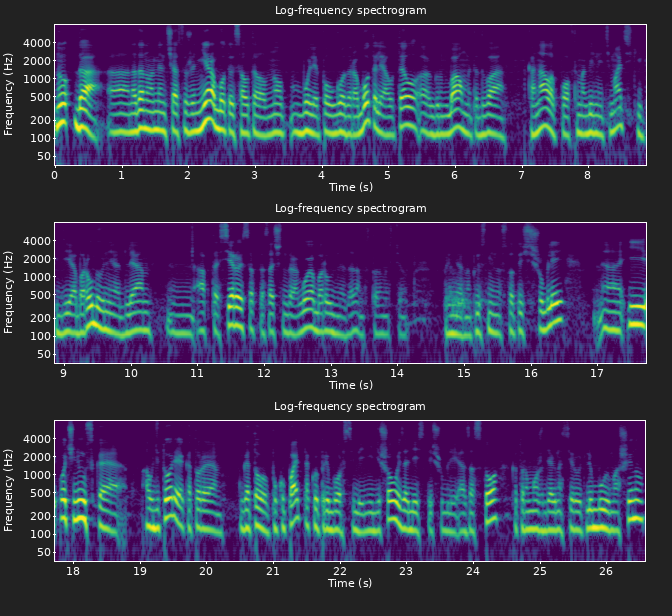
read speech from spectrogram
Ну да, э, на данный момент сейчас уже не работаю с Аутелом, но более полгода работали. Аутел, э, Грунбаум — это два канала по автомобильной тематике, где оборудование для автосервисов, достаточно дорогое оборудование, да, там стоимостью примерно плюс-минус 100 тысяч рублей, э, и очень узкая аудитория, которая готовы покупать такой прибор себе не дешевый за 10 тысяч рублей, а за 100, который может диагностировать любую машину,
